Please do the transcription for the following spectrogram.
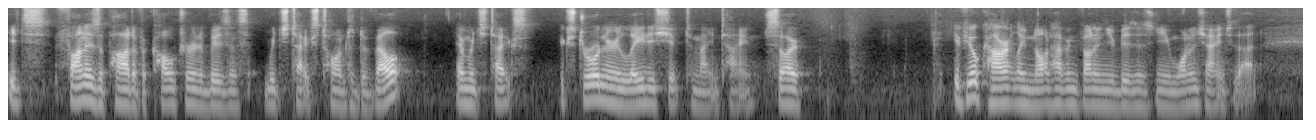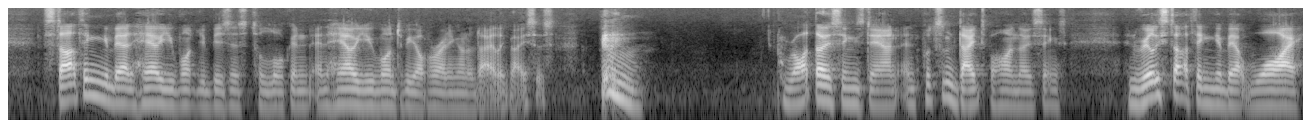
it's fun is a part of a culture in a business which takes time to develop and which takes extraordinary leadership to maintain. So, if you're currently not having fun in your business and you want to change that, start thinking about how you want your business to look and, and how you want to be operating on a daily basis. write those things down and put some dates behind those things and really start thinking about why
